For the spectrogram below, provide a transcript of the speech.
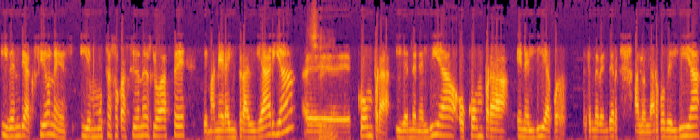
y vende acciones y en muchas ocasiones lo hace de manera intradiaria, eh, compra y vende en el día o compra en el día cuando pretende vender a lo largo del día,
